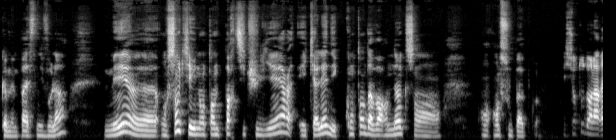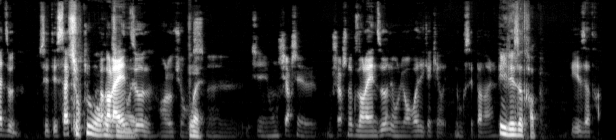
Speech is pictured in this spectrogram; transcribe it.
quand même pas à ce niveau-là. Mais euh, on sent qu'il y a une entente particulière et qu'Allen est content d'avoir Knox en, en, soupape. Quoi. Et surtout dans la red zone. C'était ça qui Surtout dans la end zone, en l'occurrence. Ouais. Euh, on, cherche, on cherche Knox dans la end zone et on lui envoie des cacahuètes. Donc c'est pas mal. Et il les attrape. Et il les attrape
